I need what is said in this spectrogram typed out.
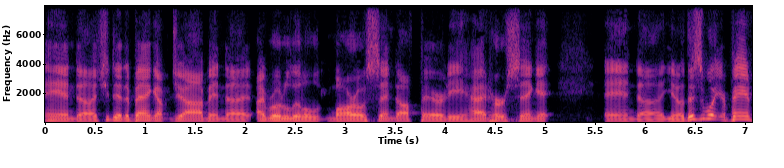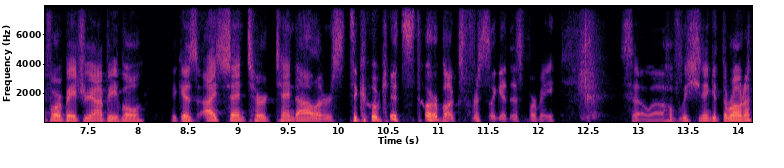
And uh, she did a bang up job. And uh, I wrote a little Morrow send off parody, had her sing it. And uh, you know, this is what you're paying for, Patreon people, because I sent her ten dollars to go get Starbucks for singing this for me. So uh, hopefully she didn't get the Rona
